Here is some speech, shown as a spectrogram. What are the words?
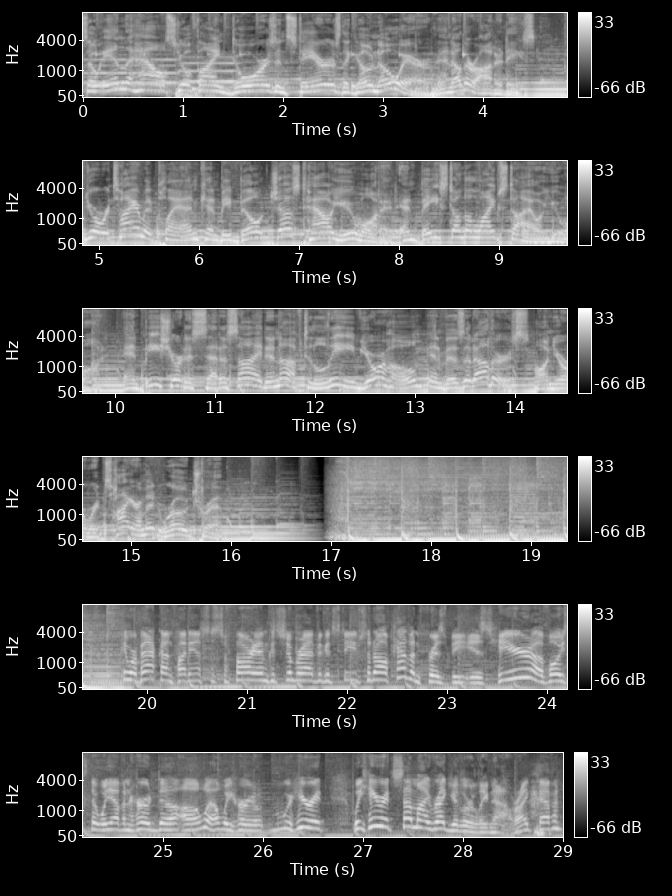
So in the house, you'll find doors and stairs that go nowhere and other oddities. Your retirement plan can be built just how you want it and based on the lifestyle you want. And be sure to set aside enough to leave your home and visit others on your retirement road trip. Back on Financial Safari. I'm consumer advocate Steve Siddall. Kevin Frisby is here, a voice that we haven't heard. Uh, uh, well, we heard we hear it we hear it semi regularly now, right, Kevin?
